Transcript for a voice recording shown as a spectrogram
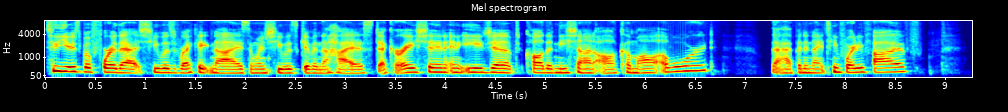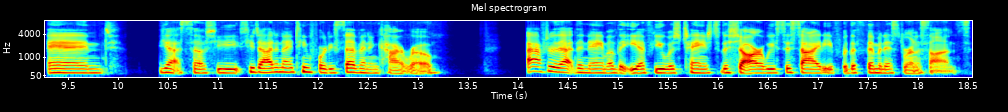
Two years before that, she was recognized and when she was given the highest decoration in Egypt called the Nishan Al Kamal Award. That happened in 1945. And yeah, so she, she died in 1947 in Cairo. After that, the name of the EFU was changed to the Sha'arawi Society for the Feminist Renaissance.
